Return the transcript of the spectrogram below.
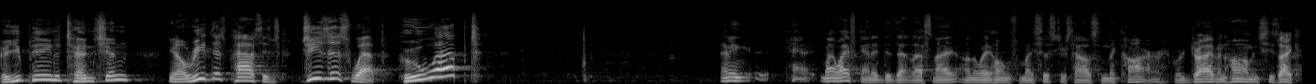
are you paying attention? You know, read this passage. Jesus wept. Who wept? I mean, my wife kind of did that last night on the way home from my sister's house in the car. We're driving home, and she's like,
